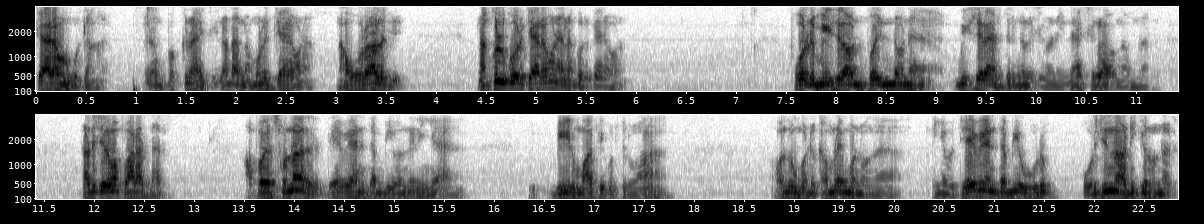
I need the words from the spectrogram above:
கேரவன் கொடுத்தாங்க. எனக்கு பக்குன்னு ஆயிடுச்சு. என்னடா நம்மளுக்கு கேரவனா நான் ஒரு ஆளுக்கு. நக்குளுக்கு ஒரு கேரவன் எனக்கு ஒரு கேரவன் போல்டு மீசெல்லாம் வந்து போய் இன்னொன்று மீசெல்லாம் எடுத்துருங்க லட்சுமணன் நீங்கள் நேச்சுரலாக வாங்க அப்படின்னாரு. நடிச்சதமாக பாராட்டினார். அப்போ சொன்னார் தேவயானி தம்பி வந்து நீங்கள் பீர் மாற்றி கொடுத்துருவான். வந்து உங்கள்கிட்ட கம்ப்ளைண்ட் பண்ணுவாங்க. நீங்கள் தேவயானி தம்பியை உடு ஒரிஜினல் அடிக்கணும்னாரு.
